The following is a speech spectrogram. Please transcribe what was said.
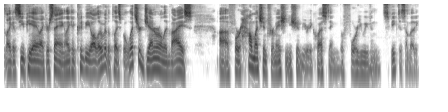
like a CPA, like you're saying. Like, it could be all over the place. But what's your general advice uh, for how much information you should be requesting before you even speak to somebody?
